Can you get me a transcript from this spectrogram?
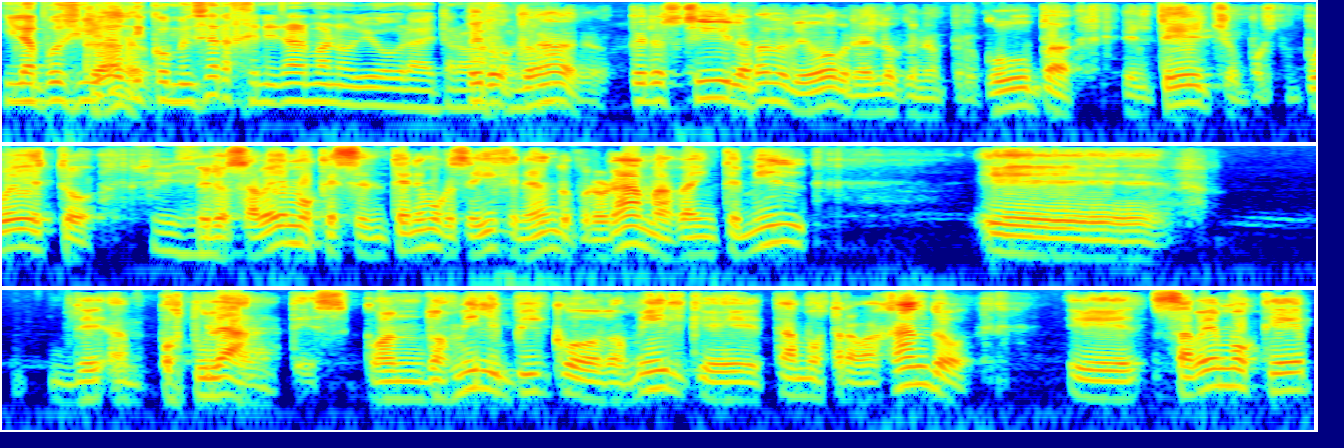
y la posibilidad de comenzar a generar mano de obra de trabajo. Pero claro, pero sí, la mano de obra es lo que nos preocupa, el techo, por supuesto, pero sabemos que tenemos que seguir generando programas, 20.000 mil eh, de, postulantes, con dos mil y pico, dos mil que estamos trabajando, eh, sabemos que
